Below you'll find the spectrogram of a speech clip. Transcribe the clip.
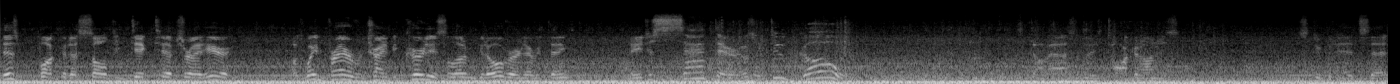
This bucket of salty dick tips right here, I was waiting forever trying to be courteous to let him get over and everything. And he just sat there. I was like, dude, go. Dumbass. And he's talking on his stupid headset.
